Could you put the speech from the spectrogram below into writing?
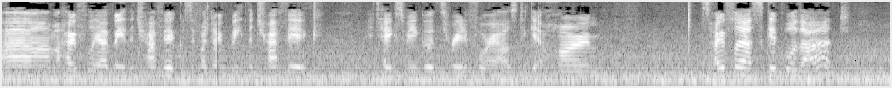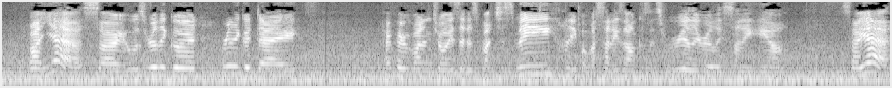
Um, hopefully I beat the traffic because if I don't beat the traffic it takes me a good three to four hours to get home. So hopefully I skip all that. But yeah, so it was really good, really good day. Hope everyone enjoys it as much as me. I need to put my sunnies on because it's really, really sunny here. So yeah,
